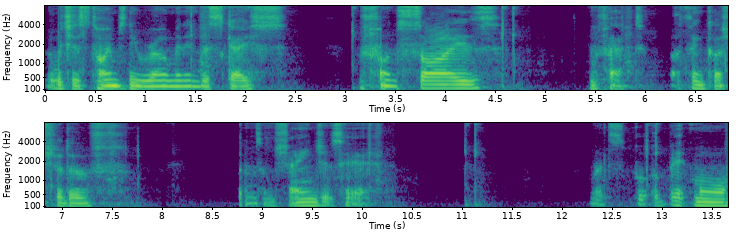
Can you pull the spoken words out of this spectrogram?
which is Times New Roman in this case. The font size, in fact, I think I should have done some changes here. Let's put a bit more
